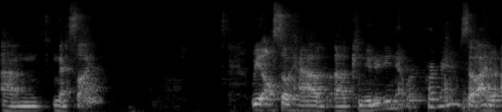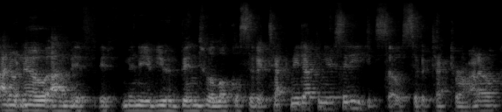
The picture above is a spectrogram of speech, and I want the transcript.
Um, next slide. We also have a community network program. So I don't, I don't know um, if, if many of you have been to a local civic tech meetup in your city. So Civic Tech Toronto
